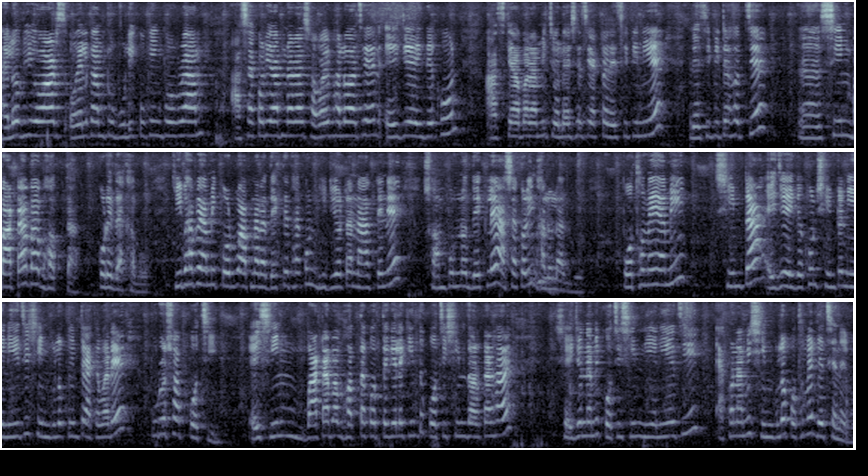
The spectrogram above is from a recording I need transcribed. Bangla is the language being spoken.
Hello viewers, welcome to Buli cooking program. আশা করি আপনারা সবাই ভালো আছেন। এই যে, এই দেখুন, আজকে আবার আমি চলে এসেছি একটা রেসিপি নিয়ে। রেসিপিটা হচ্ছে শিম বাটা বা ভর্তা করে দেখাবো। কীভাবে আমি করব আপনারা দেখতে থাকুন, ভিডিওটা না টেনে সম্পূর্ণ দেখলে আশা করি ভালো লাগবে। প্রথমেই আমি শিমটা, এই যে, এই দেখুন, শিমটা নিয়ে নিয়েছি। শিমগুলো কিন্তু একেবারে পুরো সব কচি। এই শিম বাটা বা ভর্তা করতে গেলে কিন্তু কচি শিম দরকার হয়। সেই জন্য আমি কচি শিম নিয়ে নিয়েছি। এখন আমি শিমগুলো প্রথমে বেছে নেব।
